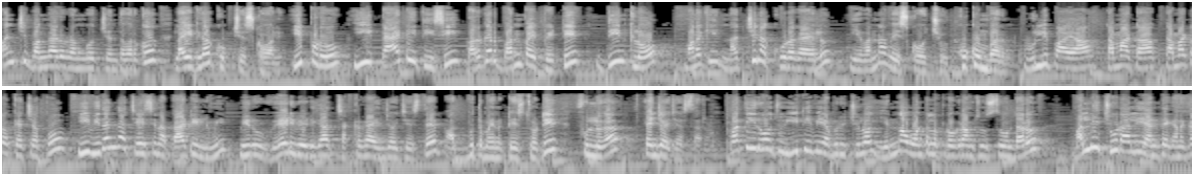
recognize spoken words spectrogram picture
మంచి బంగారు రంగు వచ్చేంత వరకు లైట్గా కుక్ చేసుకోవాలి. ఇప్పుడు ఈ ప్యాటీ తీసి బర్గర్ బన్ పై పెట్టి దీంట్లో మనకి నచ్చిన కూరగాయలు ఏమన్నా వేసుకోవచ్చు. కుకుంబర్ ఉల్లిపాయ టమాటా టమాటో కెచప్ ఈ విధంగా చేసిన ప్యాటీల్ని మీరు వేడి వేడిగా చక్కగా ఎంజాయ్ చేస్తే అద్భుతమైన టేస్ట్ తోటి ఫుల్గా ఎంజాయ్ చేస్తారు. ప్రతిరోజు ఈటీవీ అభిరుచిలో ఎన్నో వంటల ప్రోగ్రామ్ చూస్తూ ఉంటారు. మళ్ళీ చూడాలి అంటే గనక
